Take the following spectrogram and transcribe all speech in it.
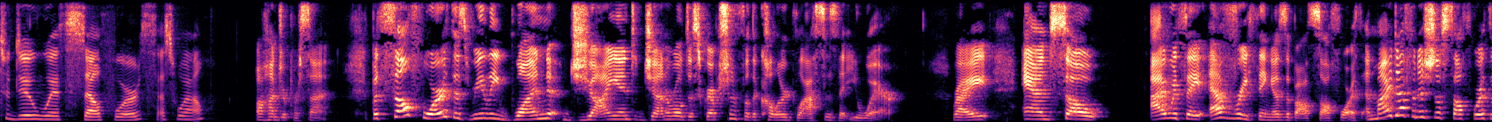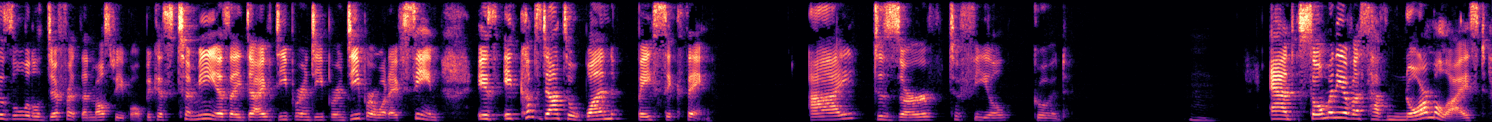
to do with self worth as well? A hundred percent. But self worth is really one giant general description for the colored glasses that you wear, right? And so I would say everything is about self worth. And my definition of self worth is a little different than most people because to me, as I dive deeper and deeper and deeper, what I've seen is it comes down to one basic thing I deserve to feel good. Hmm. And so many of us have normalized,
